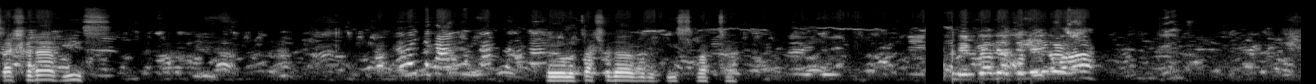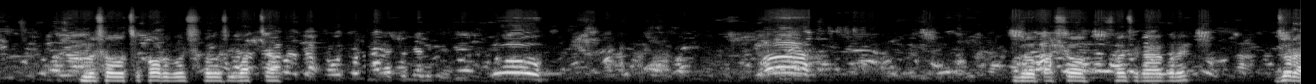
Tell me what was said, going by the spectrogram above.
চারশো টাকা পিস হলো চারশো টাকা করে পিস বাচ্চা। এগুলো সব হচ্ছে খরগোশ, খরগোশের বাচ্চা। এগুলো পাঁচশো, ছয়শো টাকা করে জোড়া,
